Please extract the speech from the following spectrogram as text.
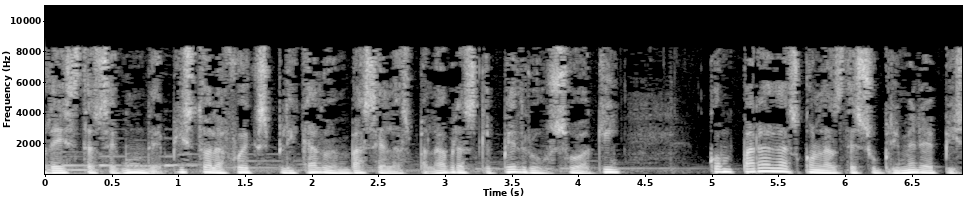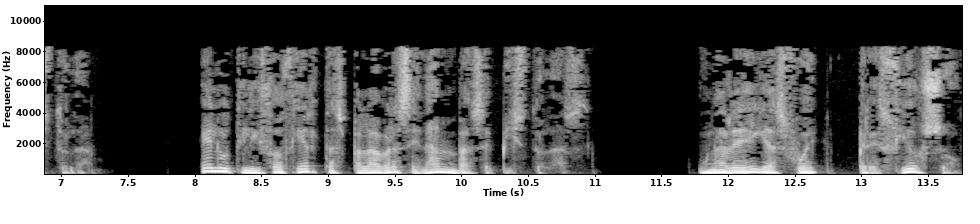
De esta segunda epístola fue explicado en base a las palabras que Pedro usó aquí, comparadas con las de su primera epístola. Él utilizó ciertas palabras en ambas epístolas. Una de ellas fue precioso,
